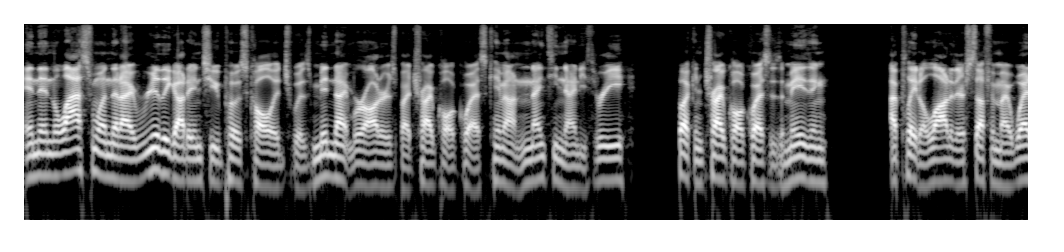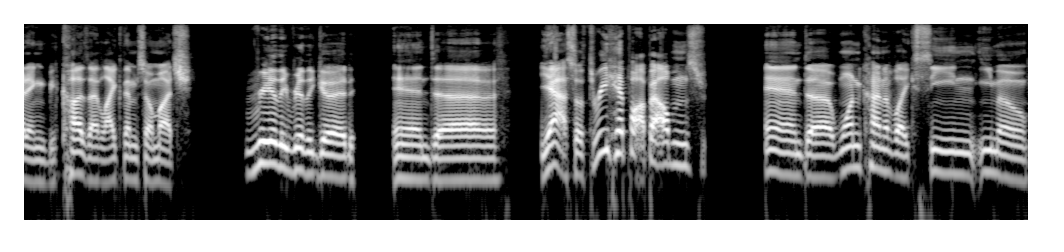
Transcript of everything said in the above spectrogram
And then the last one that I really got into post college was Midnight Marauders by Tribe Called Quest. Came out in 1993. Fucking Tribe Called Quest is amazing. I played a lot of their stuff in my wedding because I like them so much. Really, really good. And uh, yeah, so three hip hop albums and uh, one kind of like scene emo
